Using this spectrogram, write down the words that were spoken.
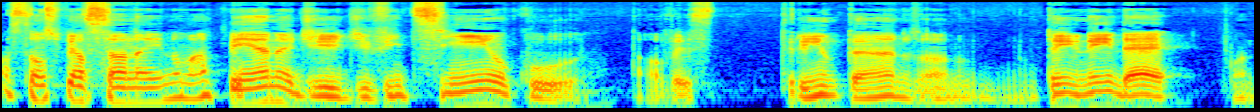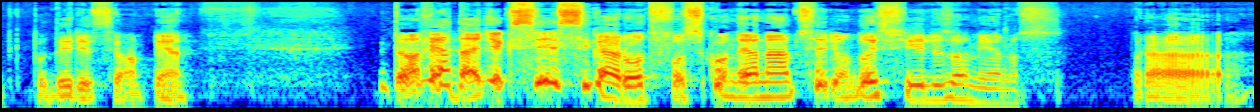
Nós estamos pensando aí numa pena de, de 25, talvez 30 anos, não, tenho nem ideia quanto que poderia ser uma pena. Então a verdade é que se esse garoto fosse condenado, seriam dois filhos a menos para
